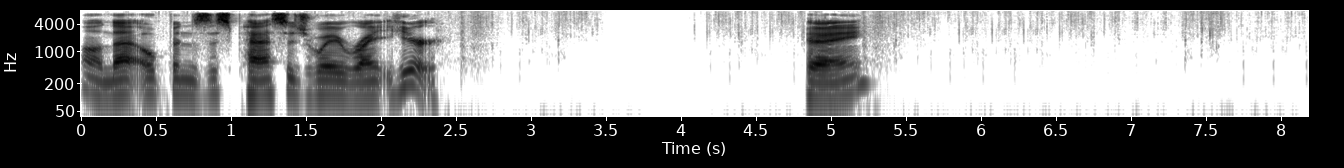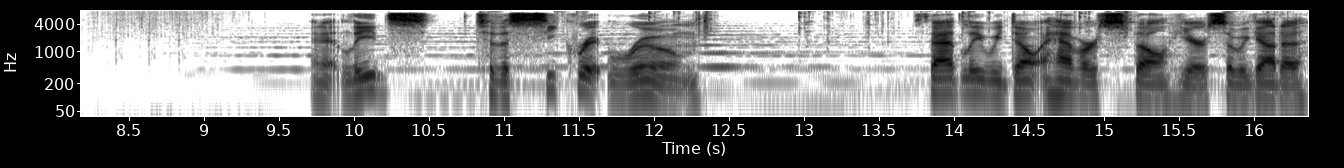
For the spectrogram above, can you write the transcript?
Oh, and that opens this passageway right here. Okay. And it leads to the secret room. Sadly, we don't have our spell here, so we gotta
